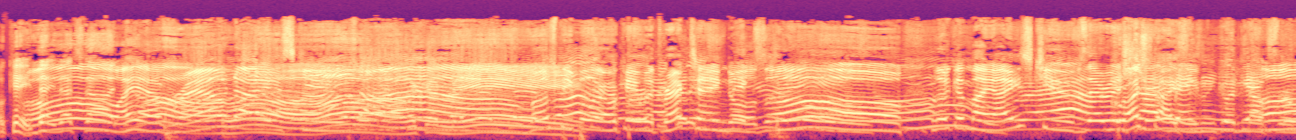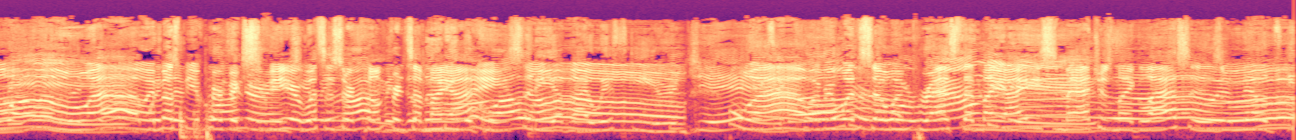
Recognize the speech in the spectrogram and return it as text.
Okay, th- oh, that's not. I have oh, round ice oh, cubes. Look at me. Most people are okay with rectangles. Oh, look at my oh, ice cubes. They're a Crushed ice shape. isn't good enough oh, for me. wow. It must be a perfect corner and sphere. What's the chipping off and circumference of my diluting the ice? quality oh. of my oh. whiskey or gin. Wow, everyone's so impressed that my ice matches my glasses. it melts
